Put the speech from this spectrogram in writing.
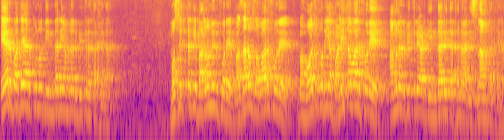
এর বাদে আর কোনো দিনদারি আমরার ভিতরে থাকে না। মসজিদ থাকি বারণের পরে, বাজারও যাওয়ার পরে, বা হজ করিয়া বাড়ি যাওয়ার পরে আমরার ভিতরে আর দিনদারি থাকে না, আর ইসলাম থাকে না।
